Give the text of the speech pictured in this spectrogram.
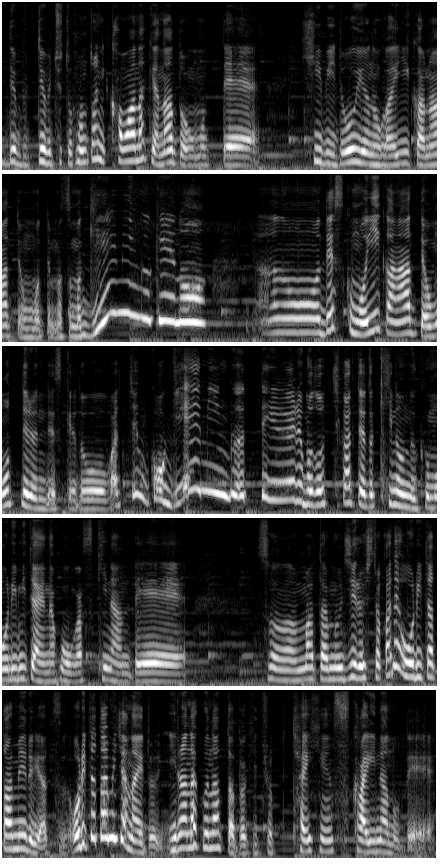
でもでもちょっと本当に買わなきゃなと思って日々どういうのがいいかなって思ってます、まあ、ゲーミング系のあのデスクもいいかなって思ってるんですけどわっちもこうゲーミングっていうよりもどっちかっていうと木のぬくもりみたいな方が好きなんでそのまた無印とかで折りたためるやつ。折りたたみじゃないといらなくなった時ちょっと大変不快なので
